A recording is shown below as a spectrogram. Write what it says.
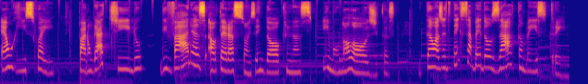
é um risco aí para um gatilho de várias alterações endócrinas, imunológicas, então a gente tem que saber dosar também esse treino.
